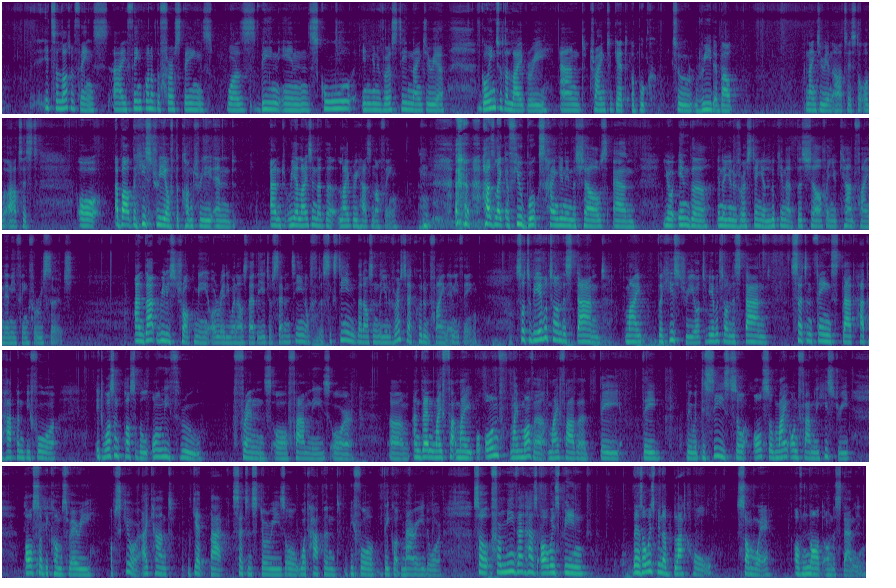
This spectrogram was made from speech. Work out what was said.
it's a lot of things. I think one of the first things was being in school, in university in Nigeria, going to the library and trying to get a book to read about Nigerian artists or other artists, or about the history of the country and, and realizing that the library has nothing. has like a few books hanging in the shelves and you're in the in a university and you're looking at the shelf and you can't find anything for research. And that really struck me already when I was at the age of 17 or mm. 16 that I was in the university, I couldn't find anything. So to be able to understand my the history or to be able to understand certain things that had happened before, it wasn't possible only through friends or families or um, and then my, my own, my mother, my father, they, they, they were deceased. So also my own family history also becomes very obscure. I can't get back certain stories or what happened before they got married or so for me that has always been there's always been a black hole somewhere of not understanding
